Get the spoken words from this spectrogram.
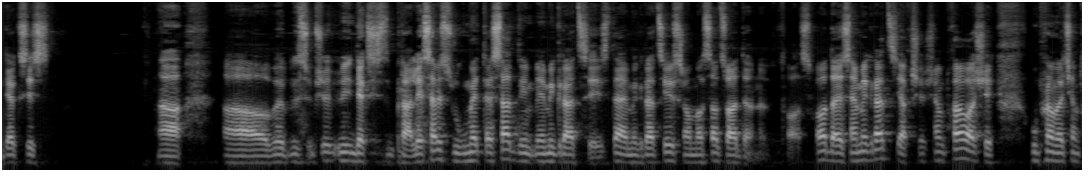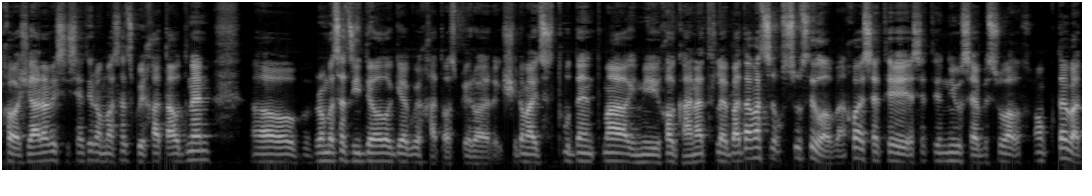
ინდექსის აა ინდექსის ბრალი ეს არის უმეტესად ემიგრაციის და ემიგრაციის რომელსაც ვადევნებთ თვალს ხო? და ეს ემიგრაცია ხშირ შემთხვევაში უფრო მეტ შემთხვევაში არ არის ისეთი რომელსაც გვიხატავდნენ რომელსაც იდეოლოგია გვიხატავს პირველ რიგში რომ აი სტუდენტმა მიიღო განათლება და მას სუსილობენ ხო? ესეთი ესეთი ნიუსები სულ ხდებათ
